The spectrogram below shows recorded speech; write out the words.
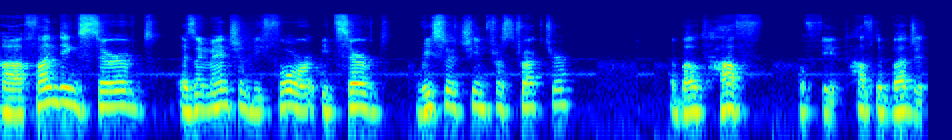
Uh, funding served, as I mentioned before, it served research infrastructure. About half of it, half the budget,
